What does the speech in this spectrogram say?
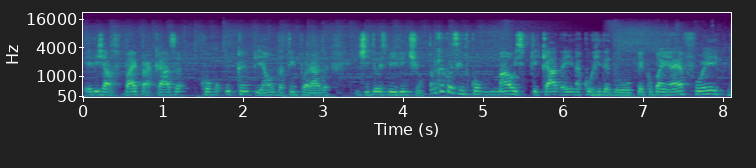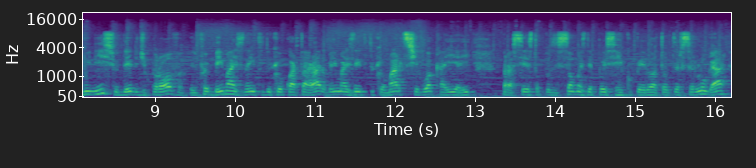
ele já vai para casa como o campeão da temporada de 2021. A única coisa que ficou mal explicada aí na corrida do Peco Banhaia foi no início dele de prova, ele foi bem mais lento do que o Quartararo, bem mais lento do que o Marques, chegou a cair aí para sexta posição, mas depois se recuperou até o terceiro lugar.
